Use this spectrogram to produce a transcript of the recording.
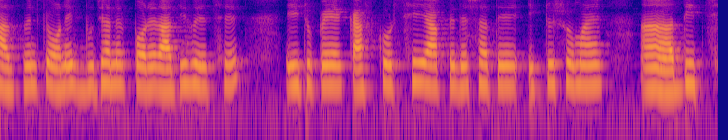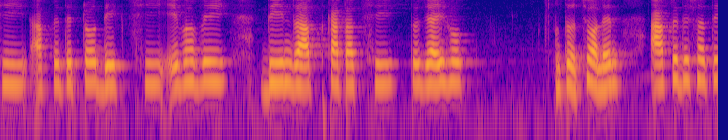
হাজব্যান্ডকে অনেক বুঝানোর পরে রাজি হয়েছে। ইউটিউবে কাজ করছি, আপনাদের সাথে একটু সময় দিচ্ছি, আপনাদেরটাও দেখছি, এভাবেই দিন রাত কাটাচ্ছি। তো যাই হোক, তো চলেন, আপনাদের সাথে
